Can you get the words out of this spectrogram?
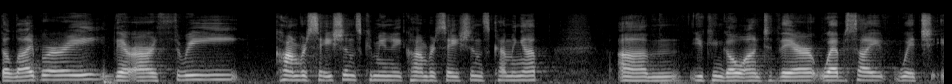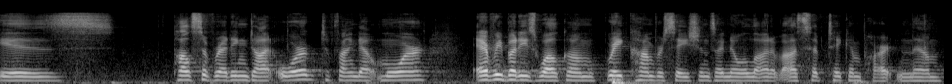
the library, there are three conversations, community conversations coming up. Um, You can go onto their website, which is pulseofreading.org to find out more. Everybody's welcome, great conversations. I know a lot of us have taken part in them.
